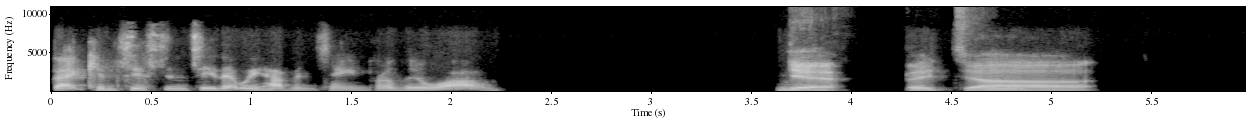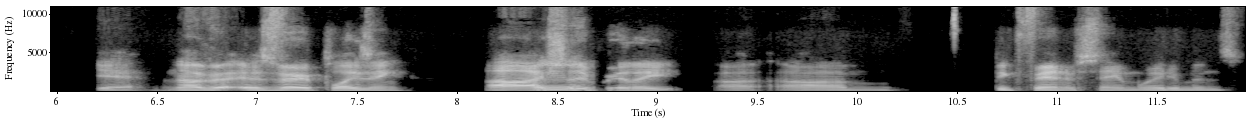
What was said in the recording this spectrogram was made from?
That consistency that we haven't seen for a little while. Yeah, but uh, yeah, no, it was very pleasing. Uh, actually, really, uh, um, big fan of Sam Weideman's.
